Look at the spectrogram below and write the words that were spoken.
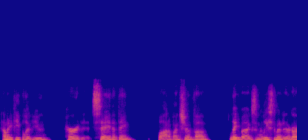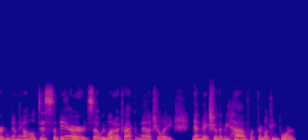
How many people have you heard say that they bought a bunch of uh, ladybugs and released them into their garden and they all disappeared. So we want to attract them naturally and make sure that we have what they're looking for.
